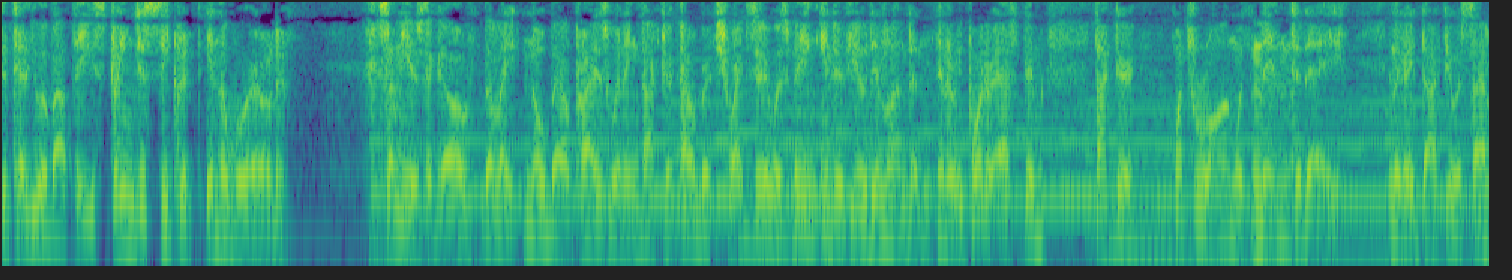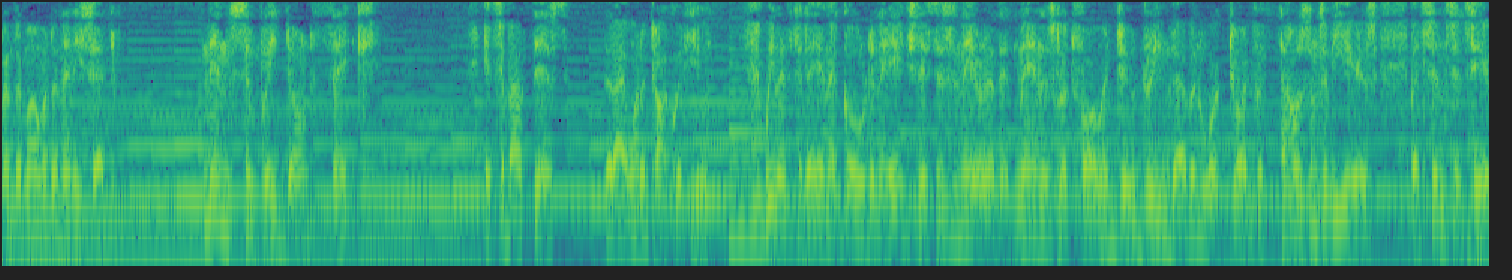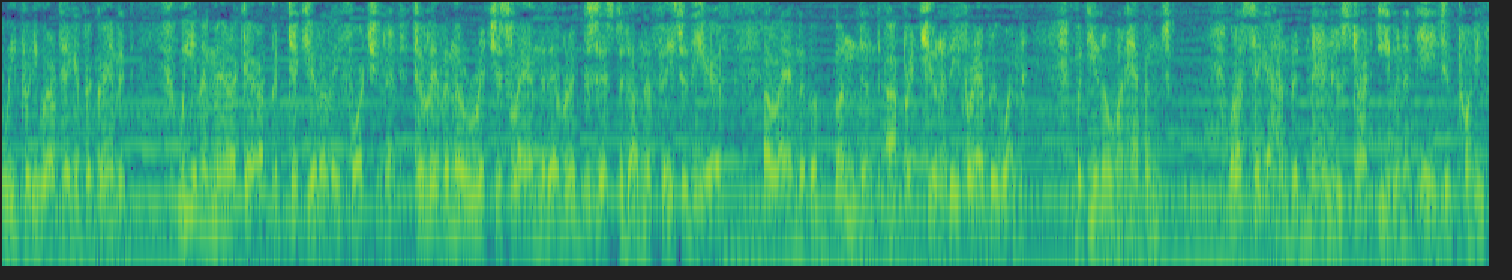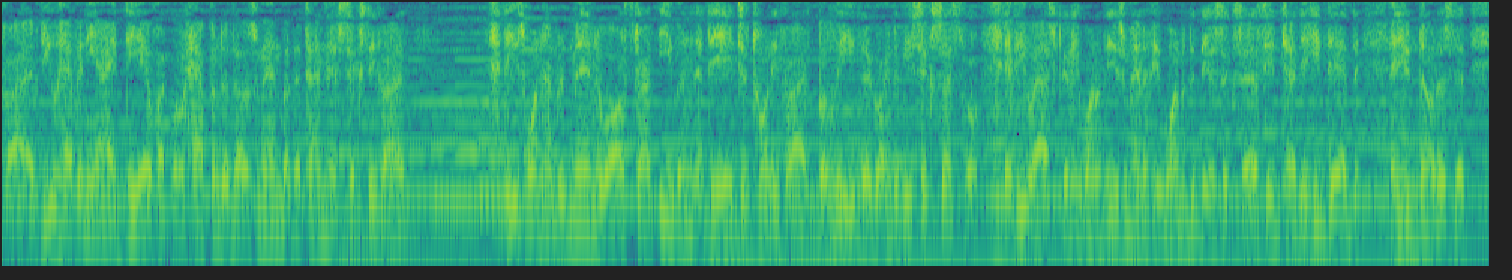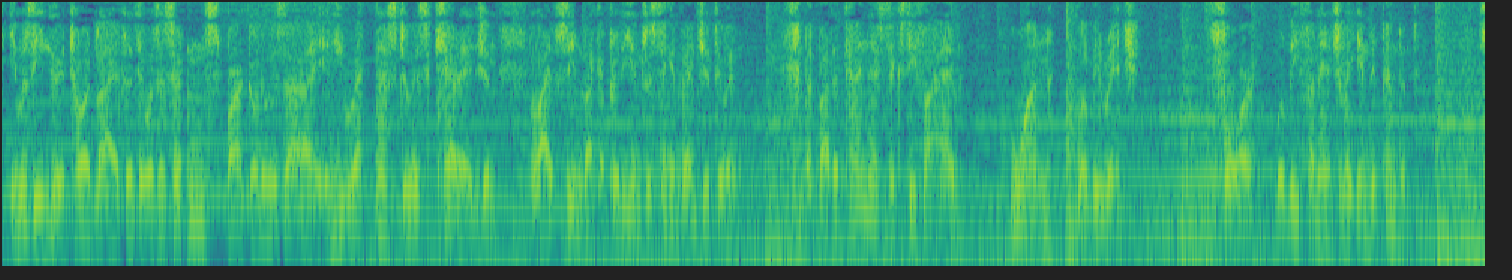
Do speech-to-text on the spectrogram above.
to tell you about the strangest secret in the world. Some years ago, the late Nobel Prize winning Dr. Albert Schweitzer was being interviewed in London, and a reporter asked him, Doctor, what's wrong with men today? And the great doctor was silent a moment, and then he said, Men simply don't think. It's about this that I want to talk with you. We live today in a golden age. This is an era that man has looked forward to, dreamed of, and worked toward for thousands of years. But since it's here, we pretty well take it for granted. We in America are particularly fortunate to live in the richest land that ever existed on the face of the earth, a land of abundant opportunity for everyone. But do you know what happens? Well, let's take a hundred men who start even at the age of 25. Do you have any idea what will happen to those men by the time they're 65? These 100 men who all start even at the age of 25 believe they're going to be successful. If you ask any one of these men if he wanted to be a success, he'd tell you he did. And you'd notice that he was eager toward life, that there was a certain sparkle to his eye, an erectness to his carriage, and life seemed like a pretty interesting adventure to him. But by the time they're 65, one will be rich. Four will be financially independent.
